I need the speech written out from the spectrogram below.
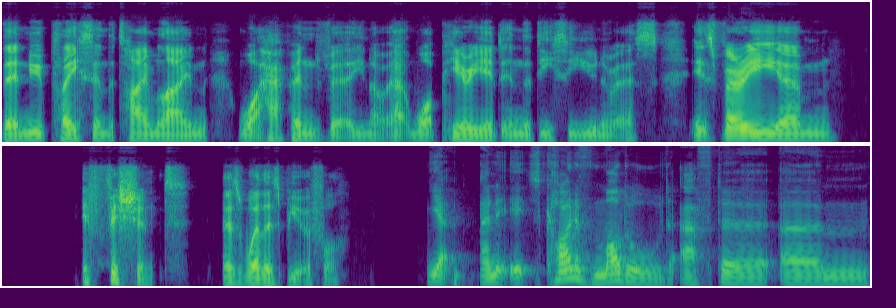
their new place in the timeline, what happened, you know, at what period in the DC universe. It's very um, efficient as well as beautiful. Yeah, and it's kind of modeled after. Um,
